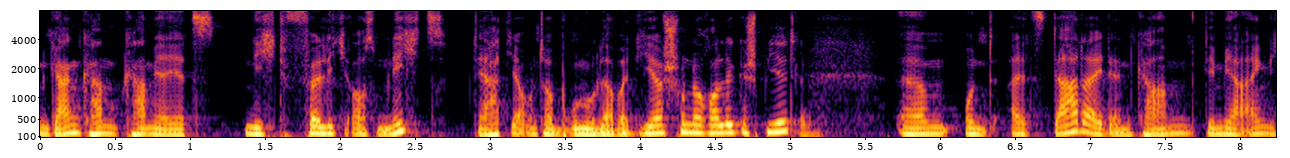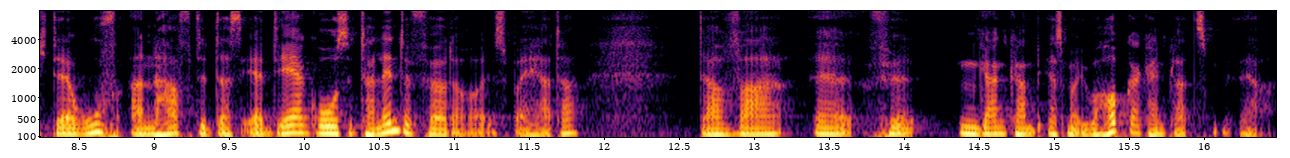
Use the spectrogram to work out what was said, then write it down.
ein Gangkamp kam ja jetzt nicht völlig aus dem Nichts. Der hat ja unter Bruno Labbadia schon eine Rolle gespielt. Genau. Ähm, und als Dardai dann kam, dem ja eigentlich der Ruf anhaftet, dass er der große Talenteförderer ist bei Hertha, da war äh, für einen Gangkamp erstmal überhaupt gar kein Platz mehr.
